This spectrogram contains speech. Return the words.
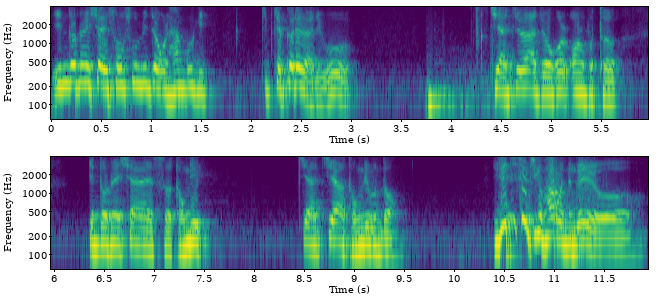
인도네시아의 소수민족을 한국이 끌어가지고 찌아찌아족을 오늘부터 인도네시아에서 독립, 찌아찌아 독립운동. 이런 짓을 지금 하고 있는 거예요.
